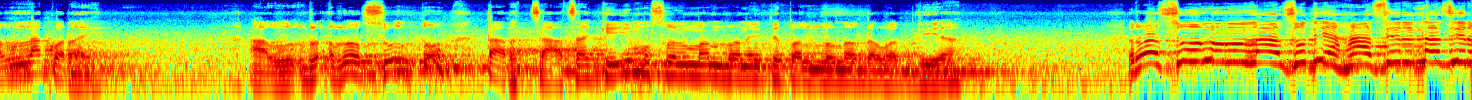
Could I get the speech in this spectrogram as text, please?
আল্লাহ করায়, আল রসুল তো তার চাচাকেই মুসলমান বানাইতে পারল না দাওয়াত দিয়া। রসুল্লাহ যদি হাজির নাজির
